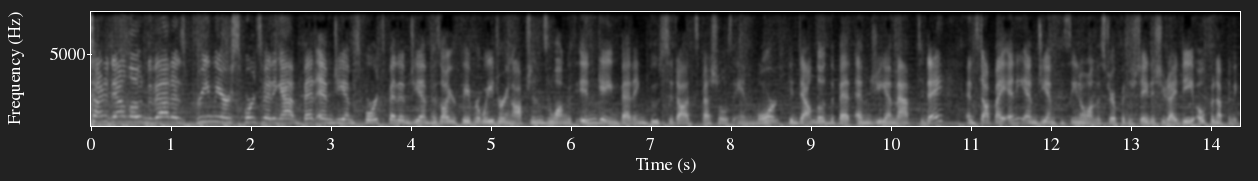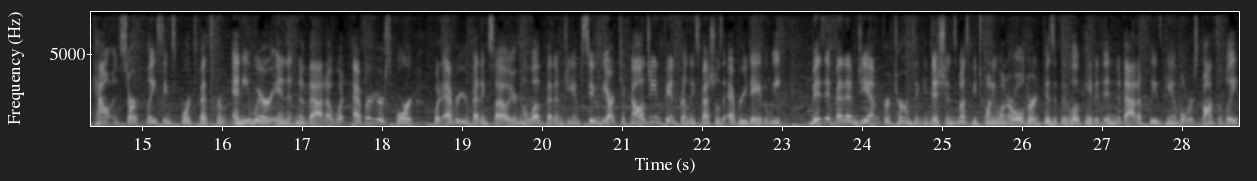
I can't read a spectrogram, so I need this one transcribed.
Time to download Nevada's premier sports betting app, BetMGM Sports. BetMGM has all your favorite wagering options, along with in game betting, boosted odds specials, and more. You can download the BetMGM app today and stop by any MGM casino on the strip with your state issued ID, open up an account, and start placing sports bets from anywhere in Nevada. Whatever your sport, whatever your betting style, you're going to love BetMGM's state of the art technology and fan friendly specials every day of the week. Visit BetMGM for terms and conditions. Must be 21 or older and physically located in Nevada. Please gamble responsibly.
